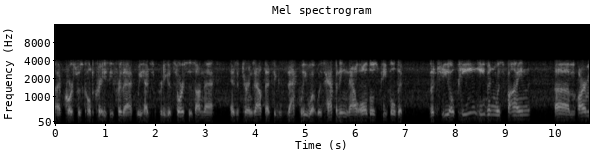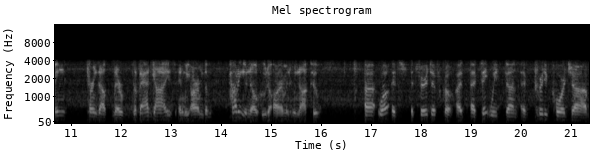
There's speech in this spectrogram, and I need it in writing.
I, of course, was called crazy for that. We had some pretty good sources on that. As it turns out, that's exactly what was happening. Now, all those people that the GOP even was fine um, arming, turns out they're the bad guys, and we armed them. How do you know who to arm and who not to? Uh, well, it's it's very difficult. I I think we've done a pretty poor job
